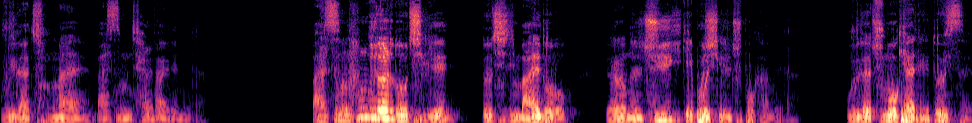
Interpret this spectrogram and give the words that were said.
우리가 정말 말씀을 잘 봐야 됩니다. 말씀은 한 구절도 놓치길 놓치지 말도록 여러분들 주의 깊게 보시기를 축복합니다. 우리가 주목해야 될 게 또 있어요.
